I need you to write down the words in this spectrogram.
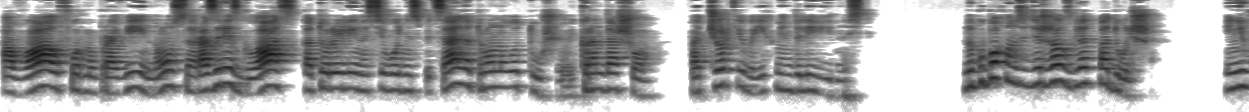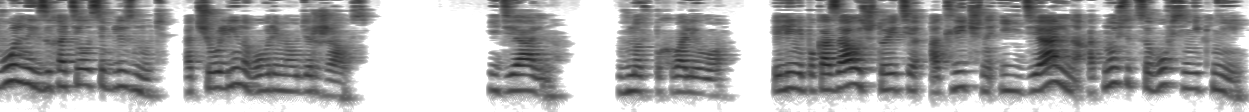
овал, форму бровей, носа, разрез глаз, который Лина сегодня специально тронула тушью и карандашом, подчеркивая их миндалевидность. На губах он задержал взгляд подольше, и невольно их захотелось облизнуть, отчего Лина вовремя удержалась. «Идеально!» — вновь похвалил он. И Лине показалось, что эти «отлично» и «идеально» относятся вовсе не к ней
